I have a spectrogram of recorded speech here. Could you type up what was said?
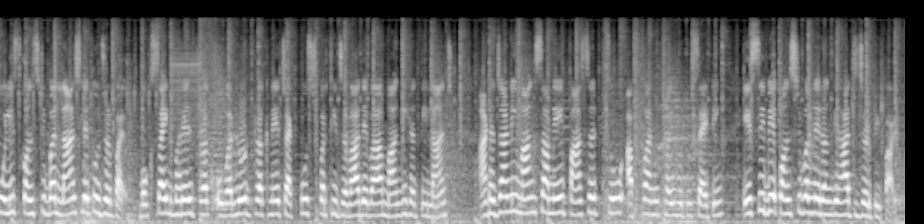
પોલીસ કોન્સ્ટેબલ લાંચ લેતો ઝડપાયો. બોક્સાઇડ ભરેલ ટ્રક ઓવરલોડ ટ્રકને ચેકપોસ્ટ પરથી જવા દેવા માંગી હતી લાંચ. આઠ હજારની માંગ સામે પાસઠસો આપવાનું થયું હતું સેટિંગ. એસીબીએ કોન્સ્ટેબલને રંગે હાથ ઝડપી પાડ્યો.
